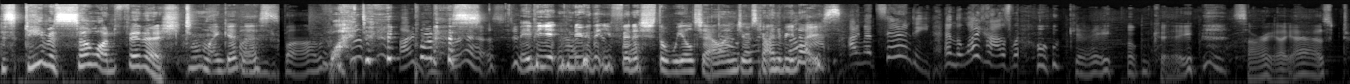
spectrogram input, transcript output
This game is so unfinished. Oh my goodness. Bob. Why did it put us? Maybe it knew that you finished the wheel challenge. It was trying to be nice. I'm at Sandy, and the lighthouse. Okay, okay. Sorry I asked.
